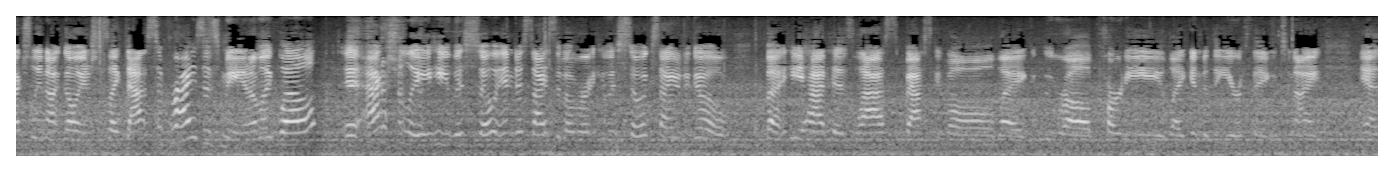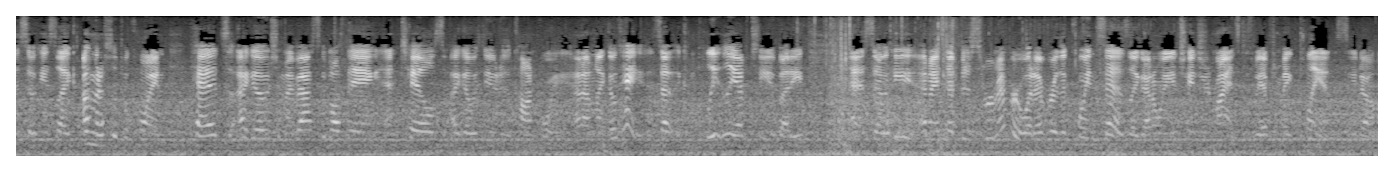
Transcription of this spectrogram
actually not going. She's like, that surprises me. And I'm like, well, it actually, he was so indecisive over it. He was so excited to go. But he had his last basketball, like, hoorah party, like, end of the year thing tonight. And so he's like, I'm to flip a coin. Heads, I go to my basketball thing, and tails, I go with you to the convoy. And I'm like, okay, it's uh, completely up to you, buddy. And so he, and I said, just remember whatever the coin says. Like, I don't want you to change your minds because we have to make plans, you know.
